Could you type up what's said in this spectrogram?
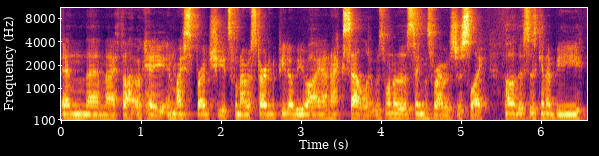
and then I thought, okay, in my spreadsheets when I was starting PWI on Excel, it was one of those things where I was just like, oh, this is going to be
